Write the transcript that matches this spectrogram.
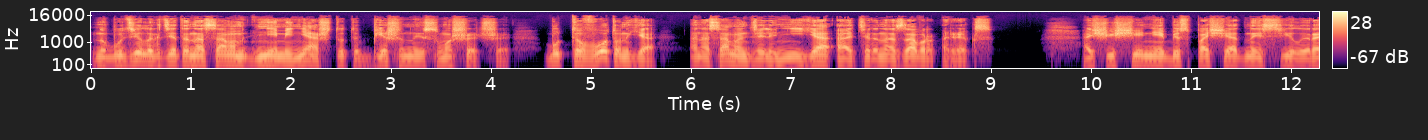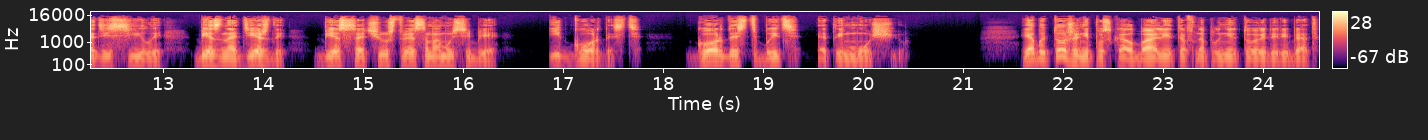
но будило где-то на самом дне меня что-то бешеное и сумасшедшее, будто вот он я — а на самом деле не я, а тиранозавр Рекс. Ощущение беспощадной силы ради силы, без надежды, без сочувствия самому себе. И гордость. Гордость быть этой мощью. Я бы тоже не пускал баолитов на планетоиды, ребят.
